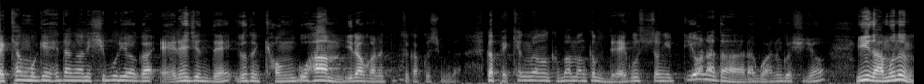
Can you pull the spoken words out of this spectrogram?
백향목에 해당하는 히브리어가 에레즈인데 이것은 견고함이라고 하는 뜻을 갖고 있습니다. 그러니까 백향목은 그만큼 내구성이 뛰어나다라고 하는 것이죠. 이 나무는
